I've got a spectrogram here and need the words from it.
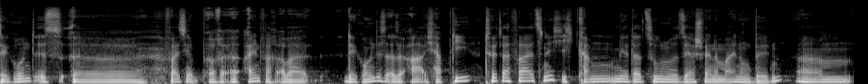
Der Grund ist, äh, weiß nicht, äh, einfach, aber der Grund ist also, A, ich habe die Twitter-Files nicht. Ich kann mir dazu nur sehr schwer eine Meinung bilden. Ähm,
